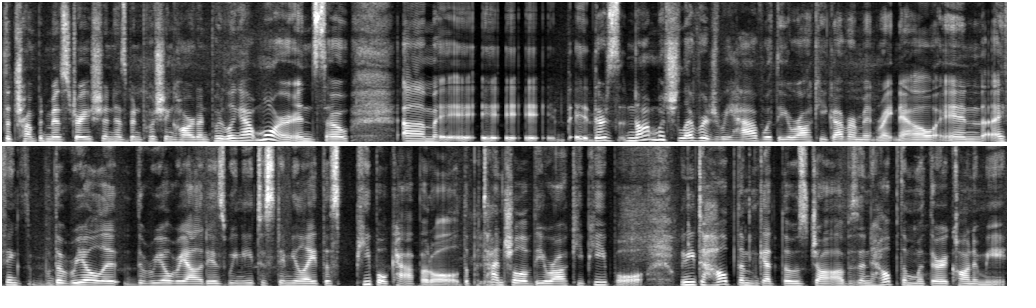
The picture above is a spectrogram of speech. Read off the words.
the Trump administration has been pushing hard on pulling out more. And so, um, it, it, it, there's not much leverage we have with the Iraqi government right now. And I think the real the real reality is we need to stimulate this people capital, the potential yeah. of the Iraqi people. We need to help them get those jobs and help them with their economy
